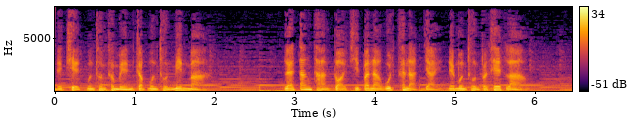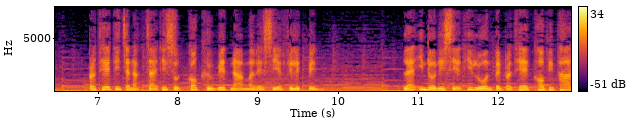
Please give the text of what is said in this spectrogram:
ในเขตมณฑลเขมรกับมณฑลเมียนมา และตั้งฐานปล่อยขีปนาวุธขนาดใหญ่ในมณฑลประเทศลาว ประเทศที่จะหนักใจที่สุดก็คือเวียดนามมาเลเซียฟิลิปปินส์ และอินโดนีเซียที่ล้วนเป็นประเทศข้อพิพาท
